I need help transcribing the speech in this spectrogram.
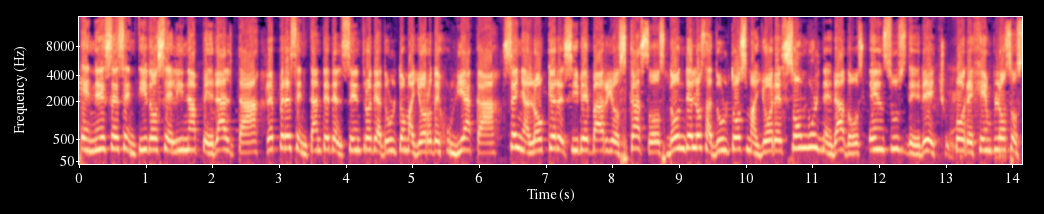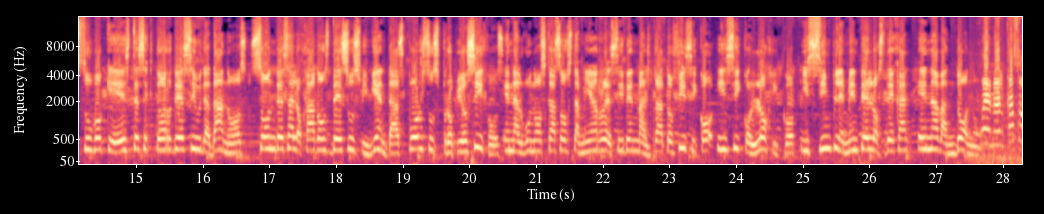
En ese sentido, Celina Peralta, representante del Centro de Adulto Mayor de Juliaca, señaló que recibe varios casos donde los adultos mayores son vulnerados en sus derechos. Por ejemplo, sostuvo que este sector de ciudadanos son desalojados de sus viviendas por sus propios hijos. En algunos casos también reciben maltrato físico y psicológico y simplemente los dejan en abandono. Bueno, el caso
